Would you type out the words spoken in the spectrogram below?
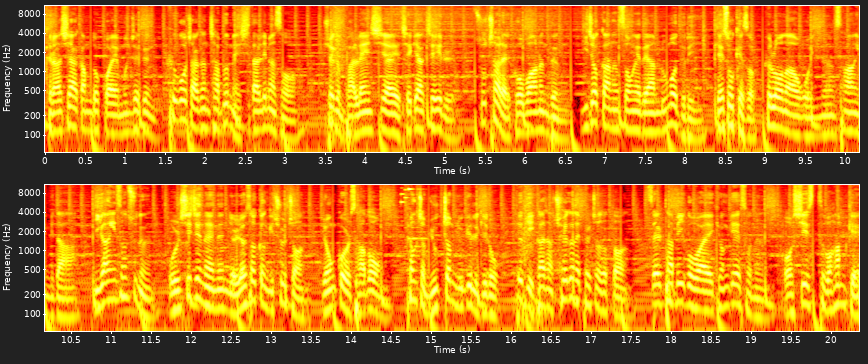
그라시아 감독과의 문제 등 크고 작은 잡음에 시달리면서 최근 발렌시아의 재계약 제의를 수차례 거부하는 등 이적 가능성에 대한 루머들이 계속해서 흘러나오고 있는 상황입니다. 이강인 선수는 올 시즌에는 16경기 출전, 0골 4동, 평점 6.61 기록, 특히 가장 최근에 펼쳐졌던 셀타비고와의 경기에서는 어시스트와 함께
